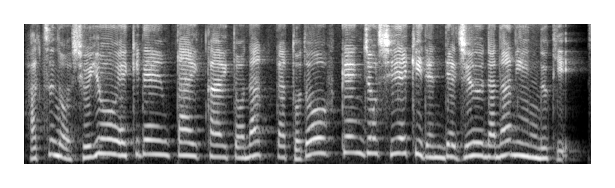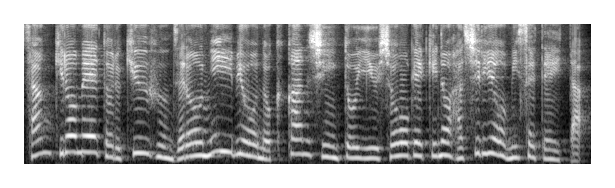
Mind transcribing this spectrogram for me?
初の主要駅伝大会となった都道府県女子駅伝で17人抜き、3km9 分02秒の区間新という衝撃の走りを見せていた。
